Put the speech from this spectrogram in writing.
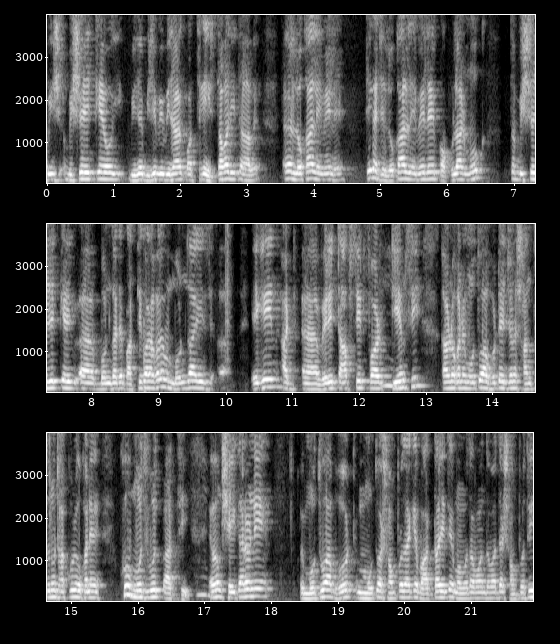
বিশ্ব- বিশ্বজিৎকে ওই বিজেপি বিধায়ক পদ থেকে ইস্তফা দিতে হবে। লোকাল এমএলএ ঠিক আছে? লোকাল এমএলএ পপুলার মুখ। তো বিশ্বজিৎকে বনগাঁতে প্রার্থী করা হলো এবং Bongaon is again very tough seat for TMC কারণ ওখানে মতুয়া ভোটের জন্য শান্তনু ঠাকুর ওখানে খুব মজবুত প্রার্থী। এবং সেই কারণে ওই মতুয়া ভোট মতুয়া সম্প্রদায়কে বার্তা দিতে মমতা বন্দ্যোপাধ্যায় সম্প্রতি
